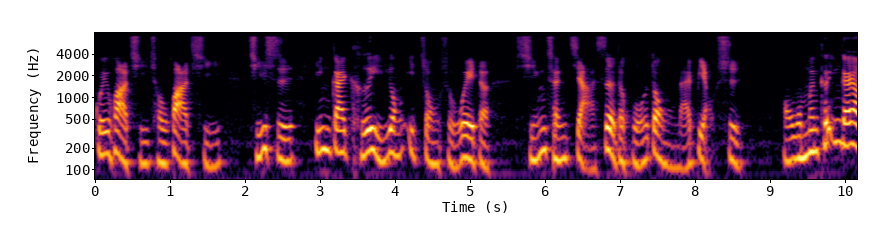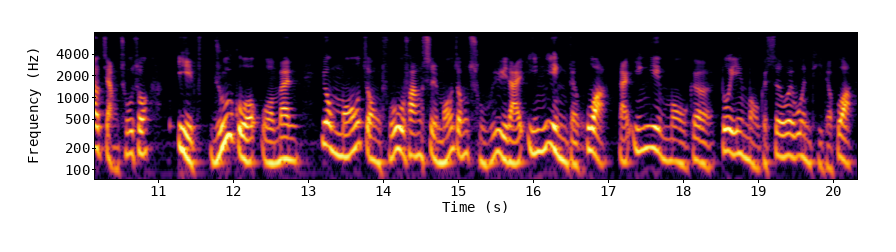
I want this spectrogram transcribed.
规划期、筹划期，其实应该可以用一种所谓的形成假设的活动来表示。哦，我们可应该要讲出说。If 如果我们用某种服务方式、某种处遇来应应的话，来应应某个对应某个社会问题的话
